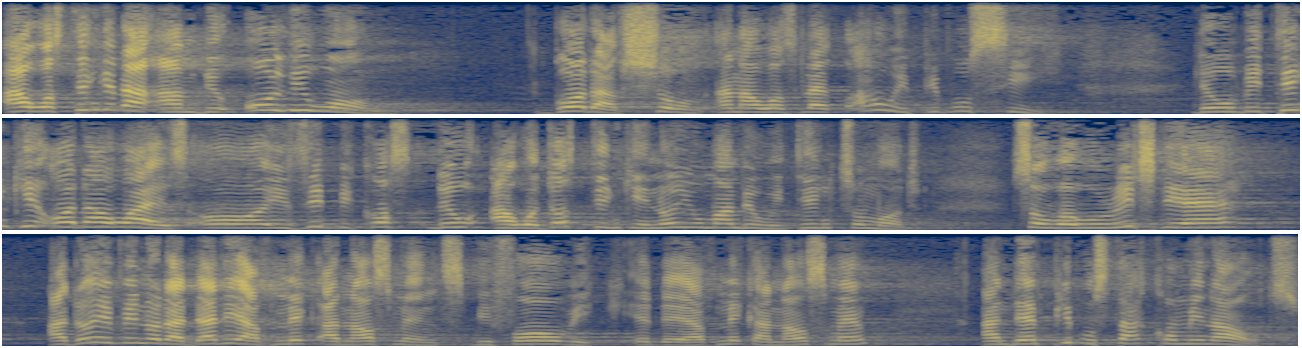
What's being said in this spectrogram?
I was thinking that I'm the only one God have shown. And I was like, how will people see? They will be thinking otherwise. Or is it because they, I was just thinking, no human being will think too much. So when we reach there, I don't even know that daddy have make announcements before we, eh, they have make announcement. And then people start coming out.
